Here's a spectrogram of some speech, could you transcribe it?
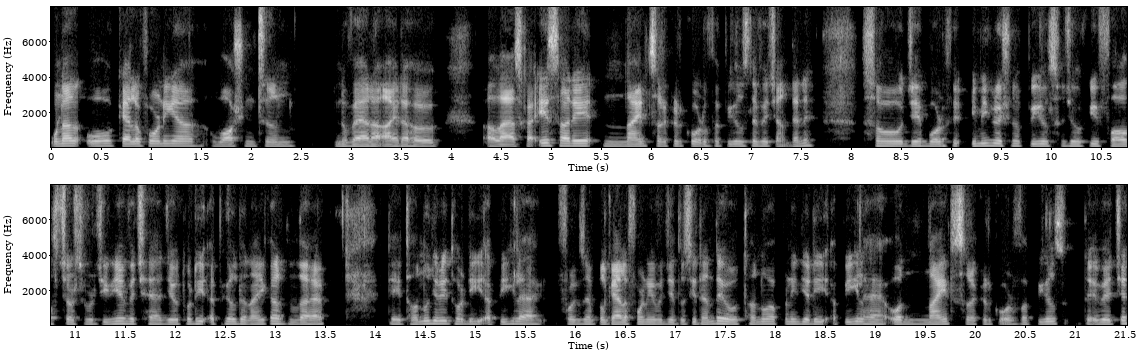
ਉਹਨਾਂ ਉਹ California, Washington Nevada Idaho, Alaska, ਇਹ ਸਾਰੇ 9th ਸਰਕਟ ਕੋਰਟ ਆਫ ਅਪੀਲਸ ਦੇ ਵਿੱਚ ਆਉਂਦੇ ਨੇ। ਸੋ ਜੇ ਬੋਰਡ ਆਫ ਇਮੀਗ੍ਰੇਸ਼ਨ ਅਪੀਲਸ ਜੋ ਕਿ ਫਾਲਸ ਚਰਚ ਵਰਜੀਨੀਆ ਵਿੱਚ ਹੈ, ਜੇ ਉਹ ਤੁਹਾਡੀ ਅਪੀਲ ਡਿਨਾਈ ਕਰ ਦਿੰਦਾ ਹੈ, ਤੇ ਤੁਹਾਨੂੰ ਜਿਹੜੀ ਤੁਹਾਡੀ ਅਪੀਲ ਹੈ ਫੋਰ ਐਗਜ਼ਾਮਪਲ ਕੈਲੀਫੋਰਨੀਆ ਵਿੱਚ ਜੇ ਤੁਸੀਂ ਰਹਿੰਦੇ ਹੋ, ਤੁਹਾਨੂੰ ਆਪਣੀ ਜਿਹੜੀ ਅਪੀਲ ਹੈ, ਉਹ 9th ਸਰਕਟ ਕੋਰਟ ਆਫ ਅਪੀਲਸ ਦੇ ਵਿੱਚ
